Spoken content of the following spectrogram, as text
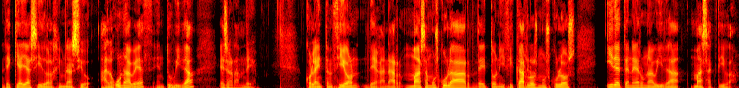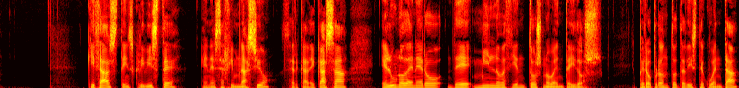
de que hayas ido al gimnasio alguna vez en tu vida es grande, con la intención de ganar masa muscular, de tonificar los músculos y de tener una vida más activa. Quizás te inscribiste en ese gimnasio cerca de casa el 1 de enero de 1992, pero pronto te diste cuenta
